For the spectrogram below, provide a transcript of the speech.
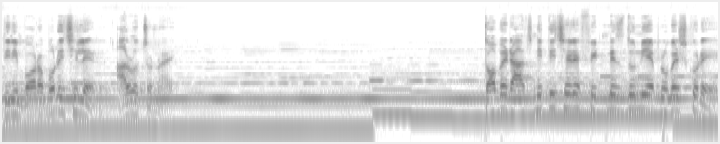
তিনি বরাবরই ছিলেন আলোচনায়। তবে রাজনীতি ছেড়ে ফিটনেস দুনিয়ায় প্রবেশ করে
